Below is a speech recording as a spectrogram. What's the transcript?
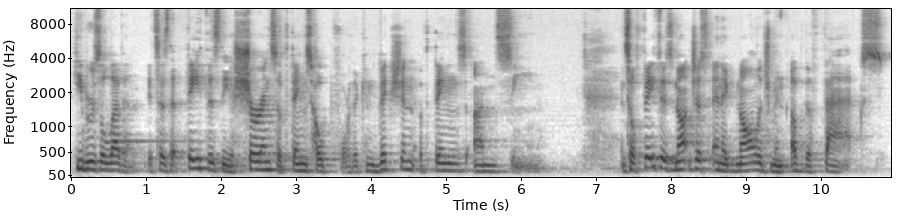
Hebrews 11, it says that faith is the assurance of things hoped for, the conviction of things unseen. And so faith is not just an acknowledgement of the facts,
